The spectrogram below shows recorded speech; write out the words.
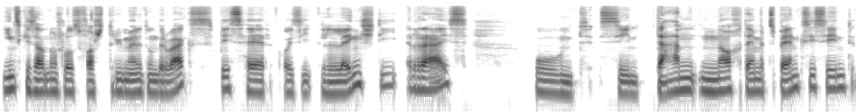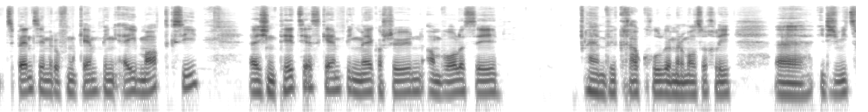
insgesamt am Schluss fast drei Monate unterwegs, bisher unsere längste Reise und sind dann, nachdem wir zu Bern sind, zu Bern sind wir auf dem Camping A-Matt gsi. Es ist ein TCS-Camping, mega schön, am Wollensee. Ähm, wirklich auch cool, wenn man mal so ein bisschen äh, in der Schweiz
